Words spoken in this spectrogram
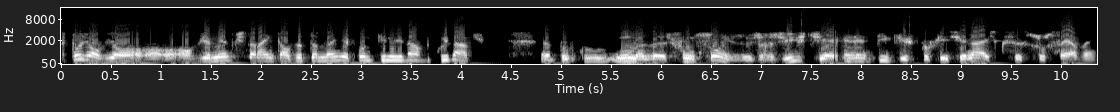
Depois, obviamente, que estará em causa também a continuidade de cuidados, eh, porque uma das funções dos registros é garantir que os profissionais que se sucedem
